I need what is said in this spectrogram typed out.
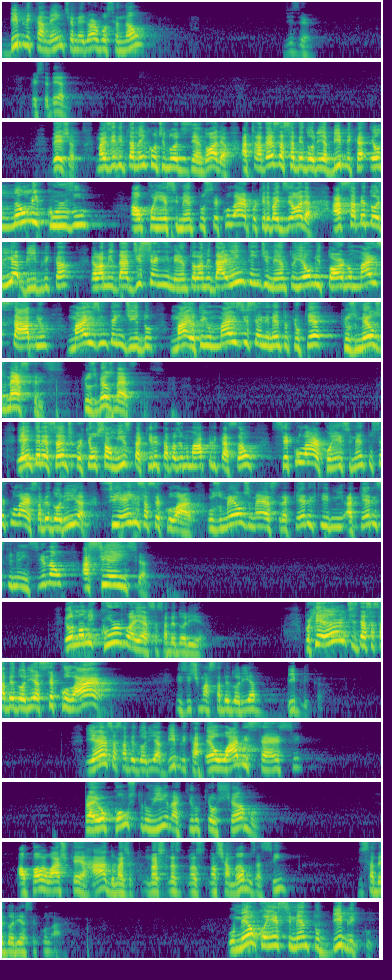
biblicamente é melhor você não dizer. Perceberam? Veja, mas ele também continua dizendo: olha, através da sabedoria bíblica, eu não me curvo ao conhecimento secular, porque ele vai dizer: olha, a sabedoria bíblica, ela me dá discernimento, ela me dá entendimento e eu me torno mais sábio, mais entendido, mais, eu tenho mais discernimento que o quê? Que os meus mestres, que os meus mestres. E é interessante porque o salmista aqui está fazendo uma aplicação secular, conhecimento secular, sabedoria, ciência secular. Os meus mestres, aqueles que me, aqueles que me ensinam a ciência. Eu não me curvo a essa sabedoria. Porque antes dessa sabedoria secular, existe uma sabedoria bíblica. E essa sabedoria bíblica é o alicerce para eu construir aquilo que eu chamo, ao qual eu acho que é errado, mas nós, nós, nós chamamos assim, de sabedoria secular. O meu conhecimento bíblico,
